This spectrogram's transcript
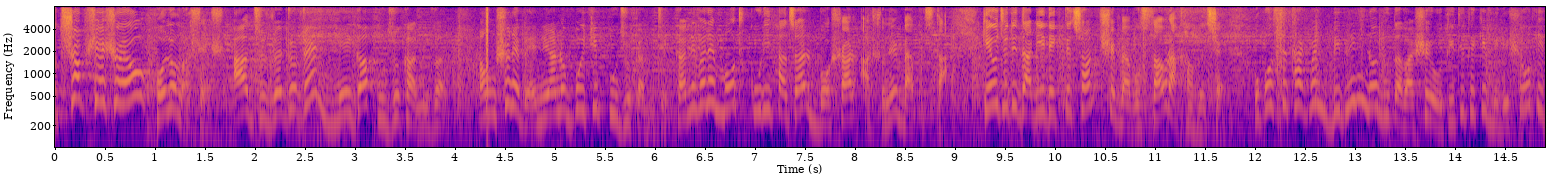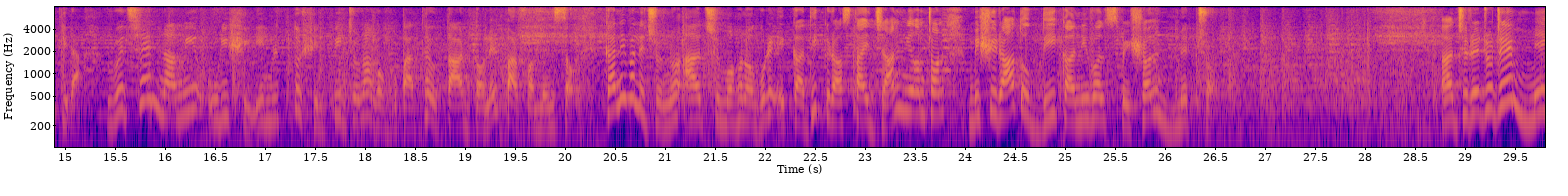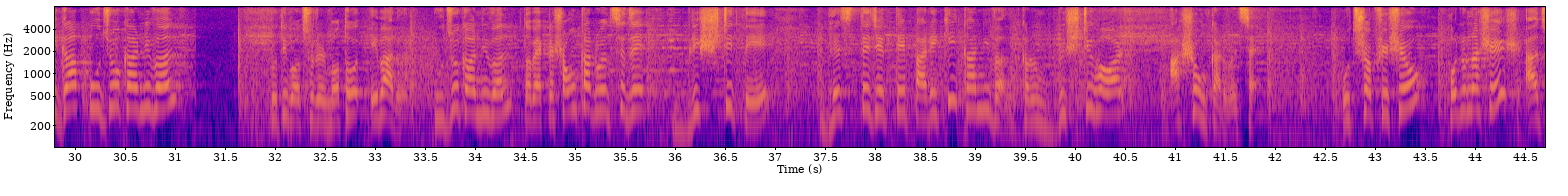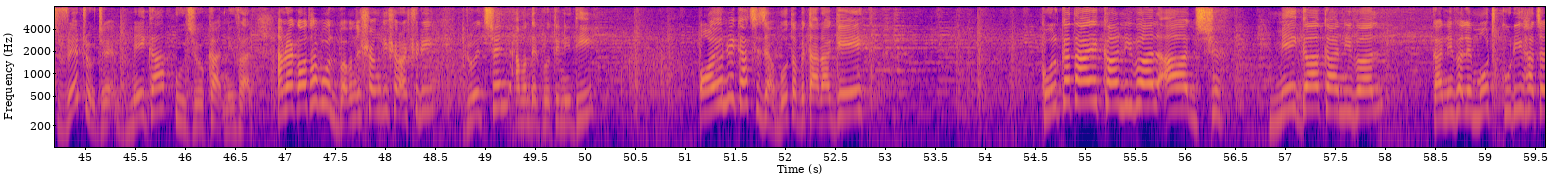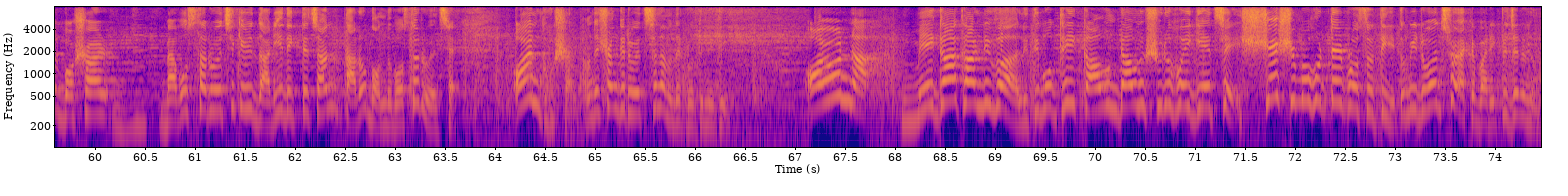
উৎসব শেষ হয়েও হলো না শেষ। আজ রেড রোডে মেগা পুজো কার্নিভাল অংশ নেবে নিরানব্বইটি পুজো কমিটি কার্নিভালে মোট কুড়ি হাজার বসার আসনের ব্যবস্থা। কেউ যদি দাঁড়িয়ে দেখতে চান, সে ব্যবস্থাও রাখা হয়েছে। উপস্থিত থাকবেন বিভিন্ন দূতাবাসের অতিথি থেকে বিদেশি অতিথিরা। রয়েছে নামি ওড়িশি নৃত্যশিল্পী জোনা গঙ্গোপাধ্যায় ও তার দলের পারফরমেন্সও কার্নিভালের জন্য আজ মহানগরে একাধিক রাস্তায় যান নিয়ন্ত্রণ। বেশি রাত অবধি কার্নিভাল স্পেশাল মেট্রো আজ রেডোডে মেগা পুজো কার্নিভাল। প্রতি বছরের মতো এবারও পুজো কার্নিভাল। তবে একটা শঙ্কা রয়েছে যে বৃষ্টিতে ভেস্তে যেতে পারে কি কার্নিভাল? কারণ বৃষ্টি হওয়ার আশঙ্কা রয়েছে। উৎসব শেষেও হলো না শেষ, আজ রেড রোডে মেগা পুজো কার্নিভাল। আমরা কথা বলব, আমাদের সঙ্গে সরাসরি রয়েছেন আমাদের প্রতিনিধি অয়নের কাছে যাব, তবে তার আগে কলকাতায় কার্নিভাল, আজ মেগা কার্নিভাল। কার্নিভালে মোট কুড়ি হাজার বসার ব্যবস্থা রয়েছে। কেউ দাঁড়িয়ে দেখতে চান, তারও বন্দোবস্ত রয়েছে। অয়ন ঘোষাল আমাদের সঙ্গে রয়েছেন আমাদের প্রতিনিধি। অয়ন, মেগা কার্নিভাল, ইতিমধ্যেই কাউন্টডাউন শুরু হয়ে গিয়েছে। শেষ মুহূর্তের প্রস্তুতি। তুমি রয়েছো একেবারে, একটু জেনে নেব।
